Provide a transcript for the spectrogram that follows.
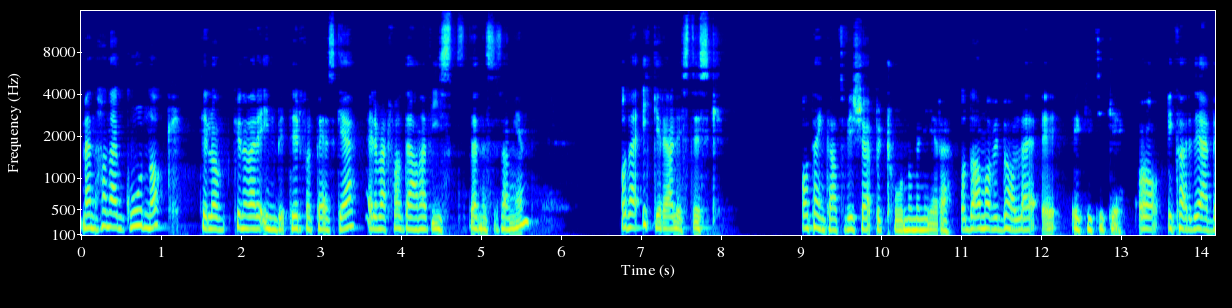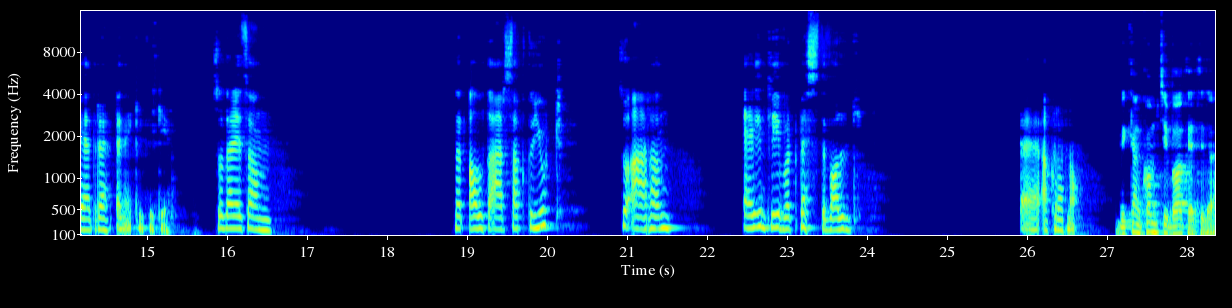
Men han er god nok til å kunne være innbytter for PSG, eller i hvert fall det han har vist denne sesongen. Og det er ikke realistisk å tenke at vi kjøper to nominiere. Og da må vi beholde Ikitiki. Ekitiki. Og Icardi er bedre enn Ikitiki. Så det er litt sånn Når alt er sagt og gjort, så er han egentlig vårt beste valg eh, akkurat nå. Vi kan komme tilbake til det,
